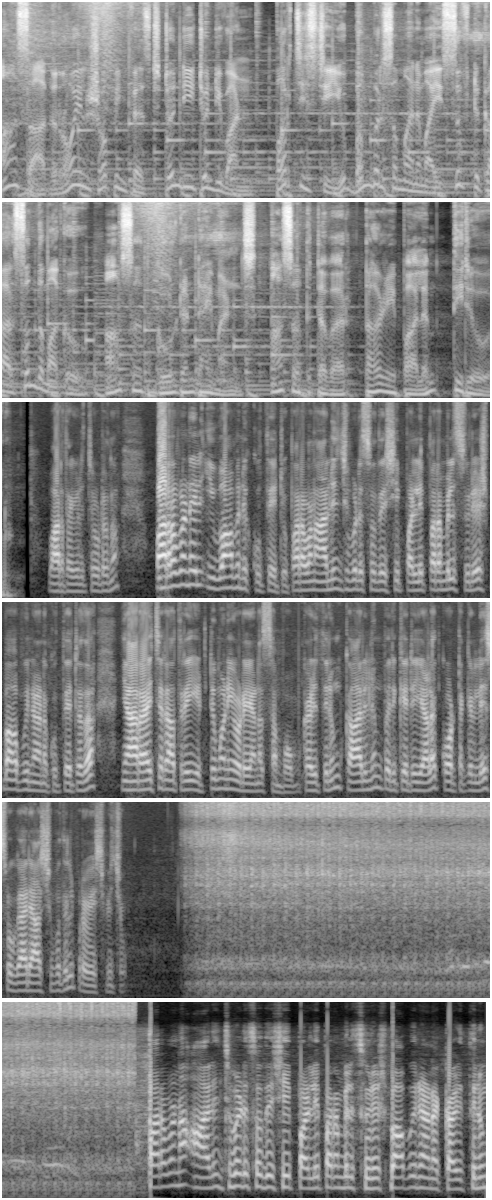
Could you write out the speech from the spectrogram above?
Azad royal shopping fest twenty twenty one. Purchase ചെയ്യൂ ബമ്പർ സമ്മാനമായി സ്വിഫ്റ്റ് കാർ സ്വന്തമാക്കൂ. Azad golden diamonds Azad tower Thazhepalam Tirur. വാർത്തകൾ തുടർന്നു. പറവണിൽ യുവാവിന് കുത്തേറ്റു. പറവണ ആലിഞ്ചുപടി സ്വദേശി പള്ളിപ്പറമ്പിൽ സുരേഷ് ബാബുവിനാണ് കുത്തേറ്റത്. ഞായറാഴ്ച രാത്രി എട്ട് മണിയോടെയാണ് സംഭവം. കഴുത്തിനും കാലിനും പരിക്കേറ്റ ഇയാളെ കോട്ടക്കലിലെ സ്വകാര്യ ആശുപത്രിയിൽ പ്രവേശിപ്പിച്ചു. പറവണ ആലിഞ്ചുപടി സ്വദേശി പള്ളിപ്പറമ്പിൽ സുരേഷ് ബാബുവിനാണ് കഴുത്തിനും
